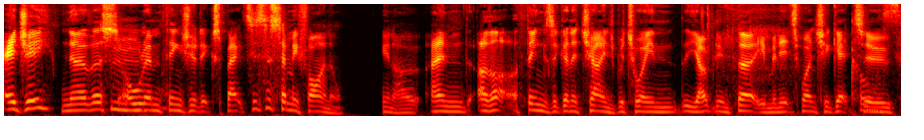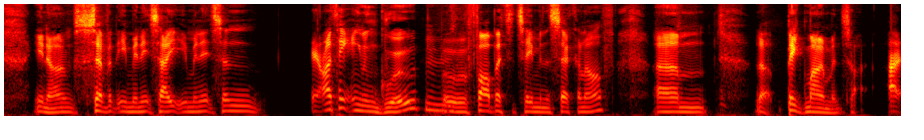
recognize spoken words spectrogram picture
edgy, nervous, all them things you'd expect. It's a semi final. You know, and a lot of things are going to change between the opening 30 minutes once you get to, you know, 70 minutes, 80 minutes. And I think England grew, We were a far better team in the second half. Um, look, big moments. I,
